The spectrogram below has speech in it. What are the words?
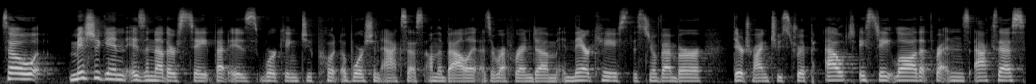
So, Michigan is another state that is working to put abortion access on the ballot as a referendum. In their case, this November, they're trying to strip out a state law that threatens access.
